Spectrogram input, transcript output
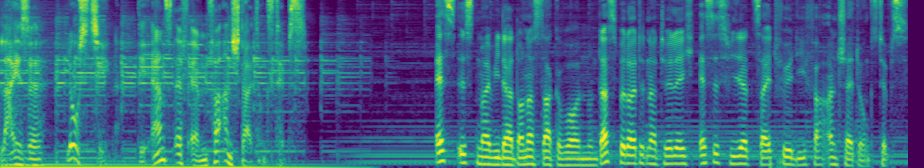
leise, losziehen. Die Ernst FM Veranstaltungstipps. Es ist mal wieder Donnerstag geworden und das bedeutet natürlich, es ist wieder Zeit für die Veranstaltungstipps.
